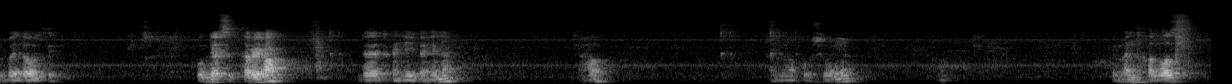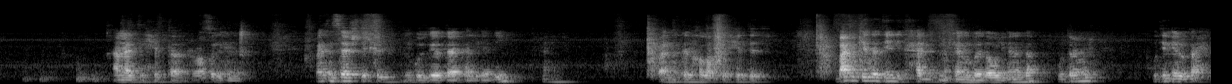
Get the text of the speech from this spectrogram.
البيضاوي إزاي وبنفس الطريقة ده كان هيبقى هنا. أهو. خلينا فوق شوية. يبقى أنت خلاص عملت الحتة الرأس اللي هنا. ما تنساش تقفل الجزئية بتاعتها اللي هي دي. فانت كده خلصت الحتة دي. بعد كده تيجي تحدد مكان البيضاوي اللي هنا ده وتعمل وتنقله تحت.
